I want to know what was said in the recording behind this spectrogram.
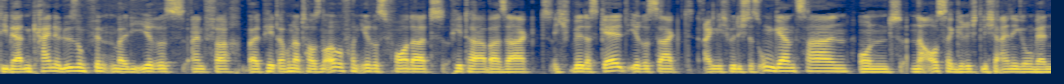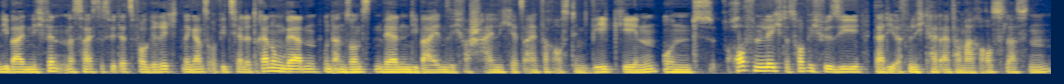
Die werden keine Lösung finden, weil die Iris einfach, weil Peter 100.000 Euro von Iris fordert. Peter aber sagt, ich will das Geld. Iris sagt, eigentlich würde ich das ungern zahlen. Und eine außergerichtliche Einigung werden die beiden nicht finden. Das heißt, es wird jetzt vor Gericht eine ganz offizielle Trennung werden. Und ansonsten werden die beiden sich wahrscheinlich jetzt einfach aus dem Weg gehen und hoffentlich das hoffe ich für Sie, da die Öffentlichkeit einfach mal rauslassen,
